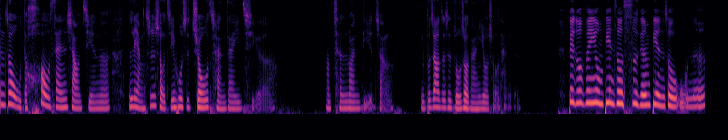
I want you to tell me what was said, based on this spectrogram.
变奏五的后三小节呢，两只手几乎是纠缠在一起了，啊，层峦叠嶂。你不知道这是左手弹还是右手弹的。贝多芬用变奏四跟变奏五呢，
